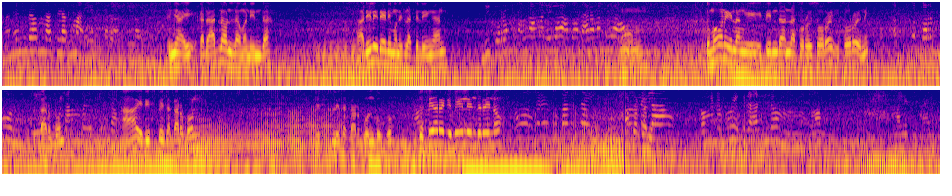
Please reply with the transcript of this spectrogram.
Nanindam na silag mais para adlaw. Inya i- kada adlaw nila maninda. Ah dili din mo nila silingan. Dito ra man ang nangan ila amo na raman diha. oh. Oo. So mao ni ilang itindan la soroy-soroy, isoroy ni. Adto sa carbon. Sa carbon? Tambay nila. Ah, i-display sa carbon. Display sa carbon bugo. So siya ra gibilin diri no. Oo, sila ko bantay. Asa ka na? Pangin na buhi kada adlaw mag malit mais.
